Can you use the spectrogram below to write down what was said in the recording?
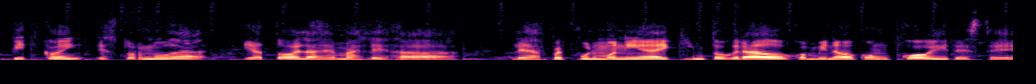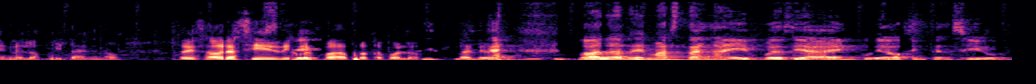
Bitcoin estornuda y a todas las demás les da, les da pues pulmonía de quinto grado combinado con COVID este, en el hospital, ¿no? Entonces ahora sí, disculpa, protocolo. Dale, dale. Todas las demás están ahí pues ya en cuidados intensivos.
